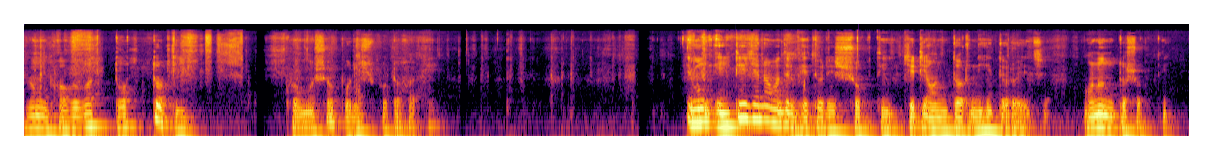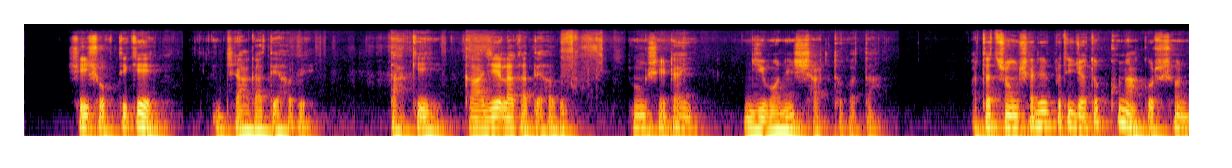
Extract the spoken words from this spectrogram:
এবং ভগবত তত্ত্বটি ক্রমশ পরিস্ফুট হবে। এবং এইটাই যেন আমাদের ভেতরের শক্তি, যেটি অন্তর্নিহিত রয়েছে, অনন্ত শক্তি, সেই শক্তিকে জাগাতে হবে, তাকে কাজে লাগাতে হবে এবং সেটাই জীবনের সার্থকতা। অর্থাৎ সংসারের প্রতি যতক্ষণ আকর্ষণ,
